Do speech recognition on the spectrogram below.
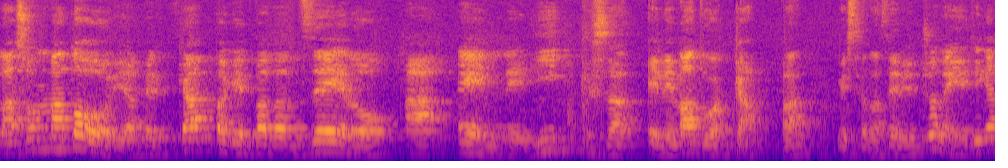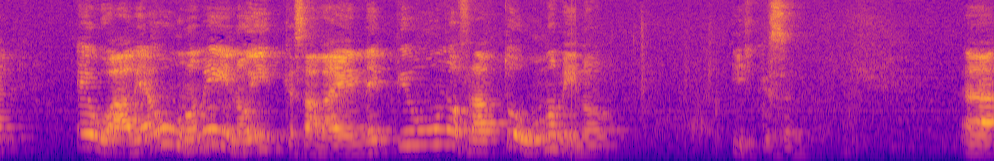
la sommatoria per k che va da 0 a n di x elevato a k, questa è la serie geometrica, è uguale a 1 meno x alla n più 1 fratto 1 meno x. Eh,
